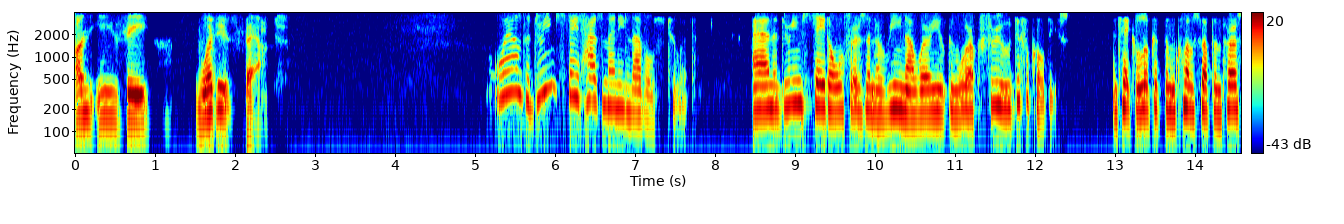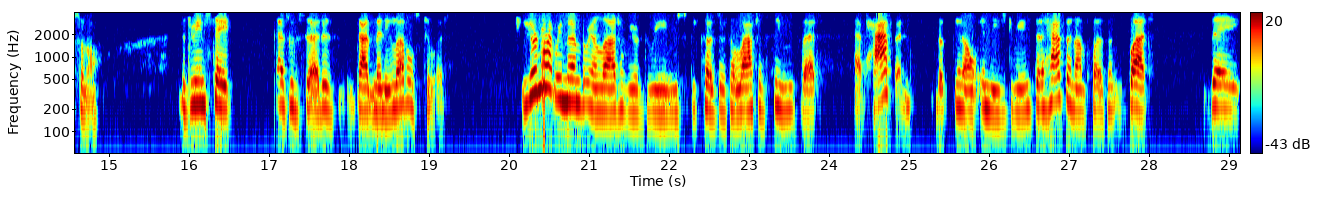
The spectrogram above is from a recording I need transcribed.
uneasy. What is that? Well, the dream state has many levels to it. And the dream state offers an arena where you can work through difficulties and take a look at them close up and personal. The dream state, as we've said, has got many levels to it. You're not remembering a lot of your dreams because there's a lot of things that have happened, that, you know, in these dreams that have been unpleasant, but they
